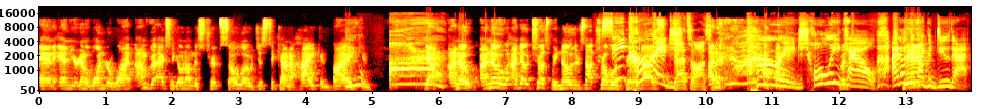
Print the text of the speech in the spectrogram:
and and you're going to wonder why. I'm actually going on this trip solo just to kind of hike and bike You and. Are. Yeah, I know, I know, I know. Trust me, no, there's not trouble See, in paradise. courage. That's awesome. Courage. Holy But- cow. I don't think I could do that.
